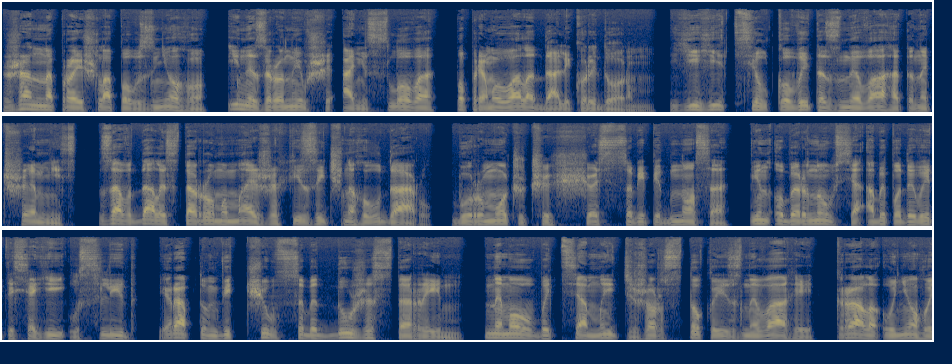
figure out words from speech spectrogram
Жанна пройшла повз нього і, не зронивши ані слова, попрямувала далі коридором. Її цілковита зневага та нечемність завдали старому майже фізичного удару. Бурмочучи щось собі під носа, він обернувся, аби подивитися їй у слід, і раптом відчув себе дуже старим, немов би ця мить жорстокої зневаги крала у нього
